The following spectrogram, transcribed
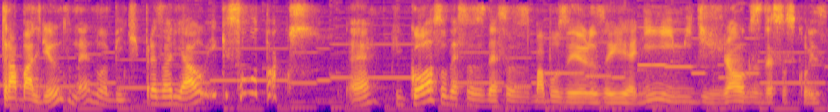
trabalhando, né? No ambiente empresarial e que são otakus, né? Que gostam dessas, dessas baboseiras aí, de anime, de jogos, dessas coisas.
